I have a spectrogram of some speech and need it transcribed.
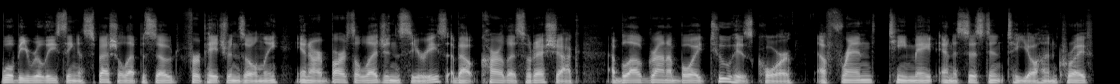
we'll be releasing a special episode for patrons only in our Barca Legends series about Carles Rexach, a Blaugrana boy to his core, a friend, teammate, and assistant to Johan Cruyff,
